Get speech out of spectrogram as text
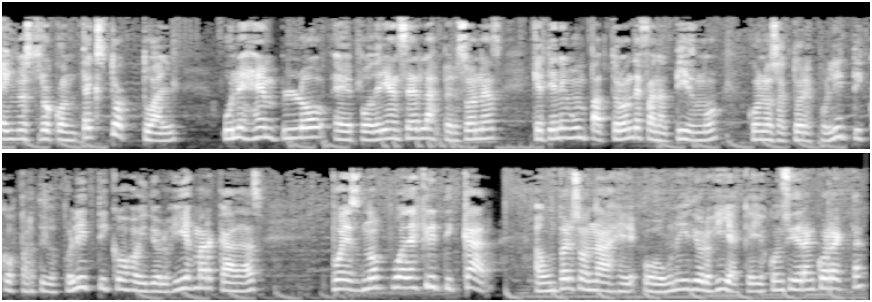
En nuestro contexto actual, un ejemplo eh, podrían ser las personas que tienen un patrón de fanatismo con los actores políticos, partidos políticos o ideologías marcadas, pues no puedes criticar a un personaje o una ideología que ellos consideran correcta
